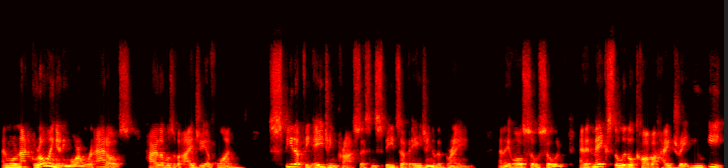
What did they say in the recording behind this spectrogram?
and when we're not growing anymore and we're adults, higher levels of IGF-1 speed up the aging process and speeds up aging of the brain. And they also so and it makes the little carbohydrate you eat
